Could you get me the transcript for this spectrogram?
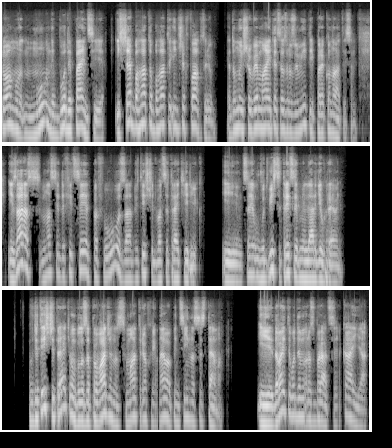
чому не буде пенсії. І ще багато-багато інших факторів. Я думаю, що ви маєте це зрозуміти і переконатися. І зараз у нас є дефіцит ПФУ за 2023 рік. І це у 230 мільярдів гривень. У 2003-му була запроваджена сама трьохрівнева пенсійна система. І давайте будемо розбиратися, яка і як.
